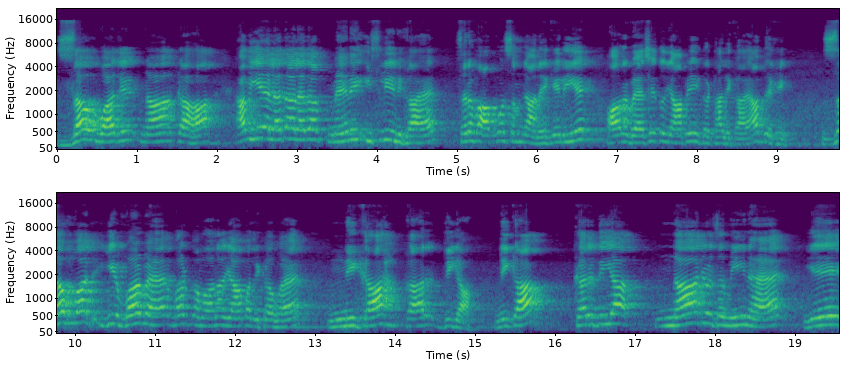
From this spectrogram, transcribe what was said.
زوج نہ کہا۔ اب یہ علیحدہ علیحدہ میں نے اس لیے لکھا ہے صرف آپ کو سمجھانے کے لیے، اور ویسے تو یہاں پہ اکٹھا لکھا ہے۔ آپ دیکھیں، زوج، یہ ورب ہے، ورب کا معنی یہاں پر لکھا ہوا ہے، نکاح کر دیا۔ نکاح کر دیا۔ نہ جو زمین ہے، یہ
